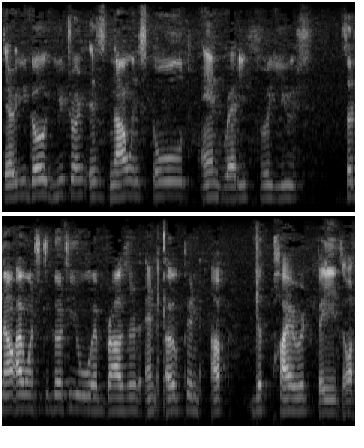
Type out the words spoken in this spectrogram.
There you go. uTorrent is now installed and ready for use. So now I want you to go to your web browser and open up the piratebay.org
